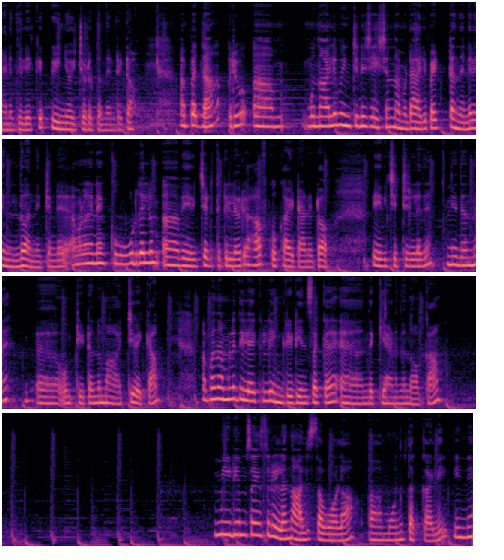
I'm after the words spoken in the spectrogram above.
ഞാനിതിലേക്ക് പിഴിഞ്ഞൊഴിച്ച് കൊടുക്കുന്നുണ്ട് കേട്ടോ അപ്പോൾ ഇതാ ഒരു മൂന്നാൽ മിനിറ്റിന് ശേഷം നമ്മുടെ അരി പെട്ടെന്ന് തന്നെ വെന്ത് വന്നിട്ടുണ്ട്. നമ്മളങ്ങനെ കൂടുതലും വേവിച്ചെടുത്തിട്ടില്ല. ഒരു ഹാഫ് കുക്കായിട്ടാണ് കേട്ടോ വേവിച്ചിട്ടുള്ളത്. ഇനി ഇതൊന്ന് ഊറ്റിയിട്ടൊന്ന് മാറ്റി വെക്കാം. അപ്പോൾ നമ്മൾ ഇതിലേക്കുള്ള ഇൻഗ്രീഡിയൻസ് ഒക്കെ എന്തൊക്കെയാണെന്ന് നോക്കാം. മീഡിയം സൈസിലുള്ള നാല് സവോള മൂന്ന് തക്കാളി പിന്നെ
